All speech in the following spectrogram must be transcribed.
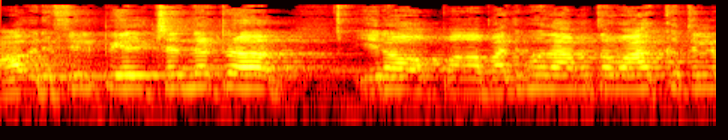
അവർ ഫിലിപ്പയിൽ ചെന്നിട്ട് ഇനോ പതിമൂന്നാമത്തെ വാക്കത്തിൽ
